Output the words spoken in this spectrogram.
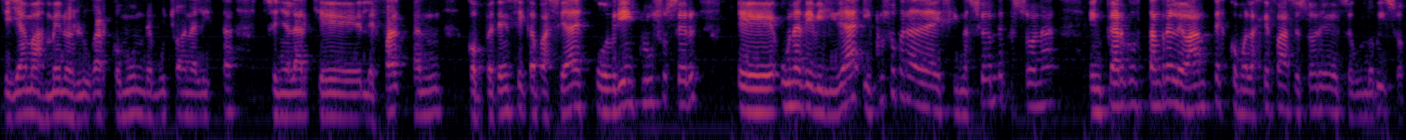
que ya más o menos es lugar común de muchos analistas señalar que le faltan competencias y capacidades, podría incluso ser eh, una debilidad, incluso para la designación de personas en cargos tan relevantes como la jefa de asesores del segundo piso.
